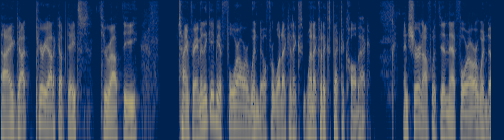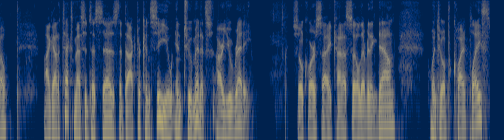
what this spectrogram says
I got periodic updates throughout the time frame, and they gave me a four-hour window for what I can ex- when I could expect a callback. And sure enough, within that four-hour window, I got a text message that says the doctor can see you in two minutes. Are you ready? So, of course, I kind of settled everything down, went to a quiet place,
